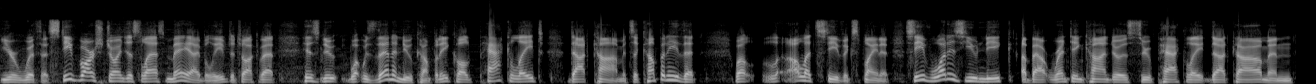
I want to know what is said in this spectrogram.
you're with us. Steve Barsh joined us last May, I believe, to talk about his new, what was then a new company called Packlate.com. It's a company that, well, I'll let Steve explain it. Steve, what is unique about renting condos through Packlate.com and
